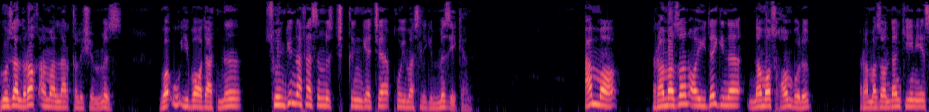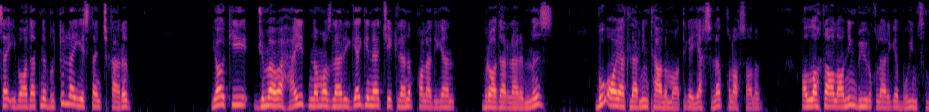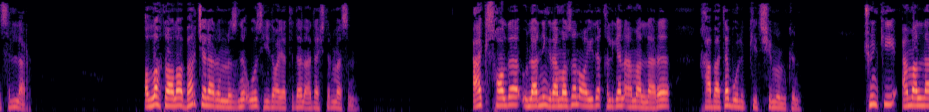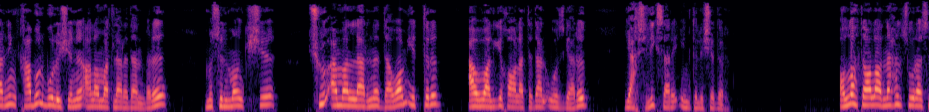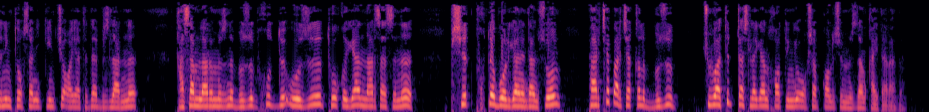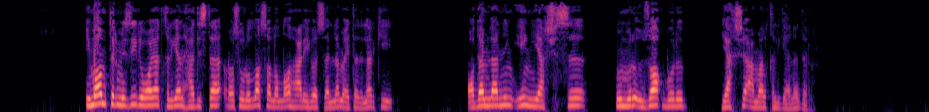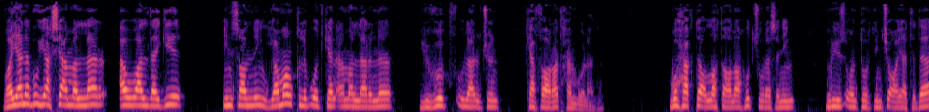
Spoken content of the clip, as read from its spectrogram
go'zalroq amallar qilishimiz va u ibodatni so'nggi nafasimiz chiqqungacha qo'ymasligimiz ekan. Ammo ramazon oyidagina namozxon bo'lib ramazondan keyin esa ibodatni butunlay esdan chiqarib yoki juma va hayit namozlarigagina cheklanib qoladigan birodarlarimiz bu oyatlarning ta'limotiga yaxshilab quloq solib alloh taoloning buyruqlariga bo'yinsinsinlar alloh taolo barchalarimizni o'z hidoyatidan adashtirmasin. Aks holda ularning ramazon oyida qilgan amallari xabata bo'lib ketishi mumkin. Chunki amallarning qabul bo'lishini alomatlaridan biri musulmon kishi shu amallarni davom ettirib avvalgi holatidan o'zgarib yaxshilik sari intilishidir. Alloh taolo nahl surasining to'qson ikkinchi oyatida bizlarni qasamlarimizni buzib xuddi o'zi to'qigan narsasini pishiq puxta bo'lganidan so'ng parcha parcha qilib buzib chuvatib tashlagan xotinga o'xshab qolishimizdan qaytaradi. Imom termiziy rivoyat qilgan hadisda rasululloh sollallohu alayhi vasallam aytadilarki odamlarning eng yaxshisi umri uzoq bo'lib yaxshi amal qilganidir. Va yana bu yaxshi amallar avvaldagi insonning yomon qilib o'tgan amallarini yuvib ular uchun kaforat ham bo'ladi. Bu haqda alloh taolo hud surasining bir yuz o'n to'rtinchi oyatida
